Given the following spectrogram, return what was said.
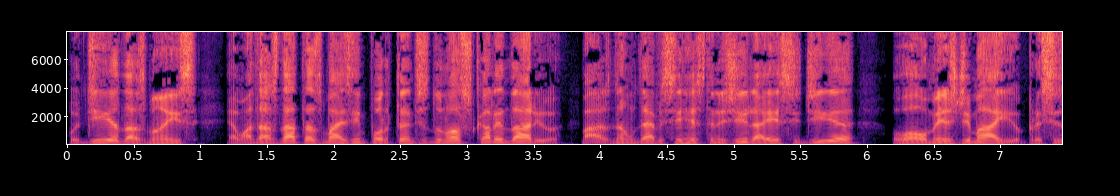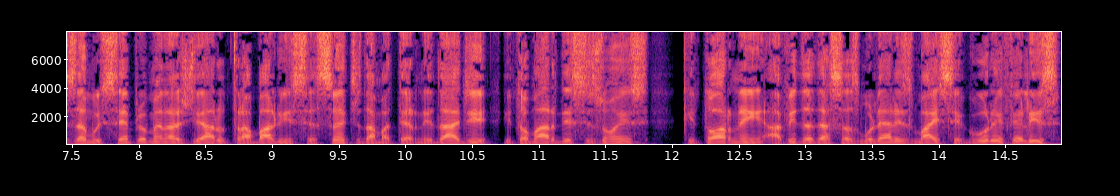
O Dia das Mães é uma das datas mais importantes do nosso calendário, mas não deve se restringir a esse dia ou ao mês de maio. Precisamos sempre homenagear o trabalho incessante da maternidade e tomar decisões que tornem a vida dessas mulheres mais segura e feliz,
